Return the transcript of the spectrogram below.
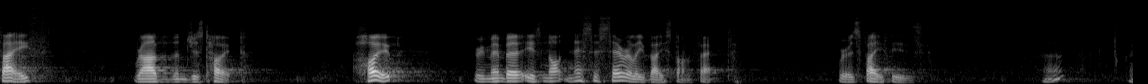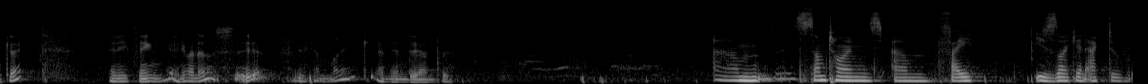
faith rather than just hope. Hope, remember, is not necessarily based on fact, whereas faith is. Huh? Okay? Anything, anyone else? Yeah, make, and then down to. Um, sometimes um, faith is like an act of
